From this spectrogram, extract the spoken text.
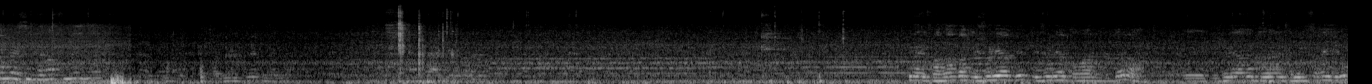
kamerasını kapattın neydi? Fazla da dışarıya, dışarıya doğar değil mi? Dışarıya doğar, kılıçlara yiyor.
